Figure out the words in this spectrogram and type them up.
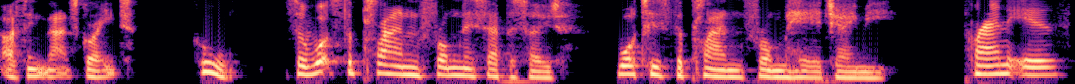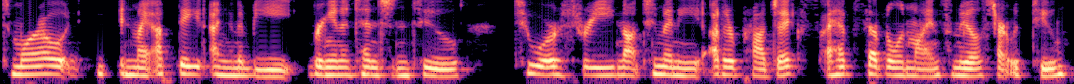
I think that's great. Cool. So, what's the plan from this episode? What is the plan from here, Jamie? Plan is tomorrow in my update, I'm going to be bringing attention to two or three, not too many other projects. I have several in mind, so maybe I'll start with two.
